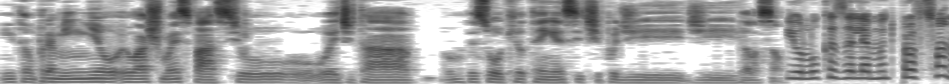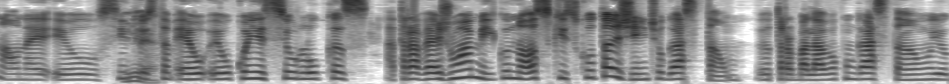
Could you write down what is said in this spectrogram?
Então para mim eu, eu acho mais fácil editar uma pessoa que eu tenha esse esse tipo de, de relação. E o Lucas, ele é muito profissional, né? Eu sinto ele isso é. também. Eu, eu conheci o Lucas através de um amigo nosso que escuta a gente, o Gastão. Eu trabalhava com o Gastão e o,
